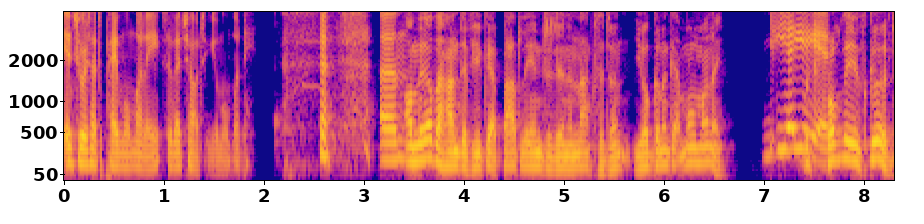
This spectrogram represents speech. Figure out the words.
insurers had to pay more money, so they're charging you more money. um, On the other hand, if you get badly injured in an accident, you're going to get more money, yeah, yeah, which yeah. probably is good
